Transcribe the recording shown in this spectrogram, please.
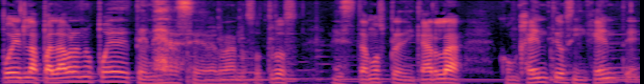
pues la palabra no puede detenerse, ¿verdad? Nosotros necesitamos predicarla con gente o sin gente,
